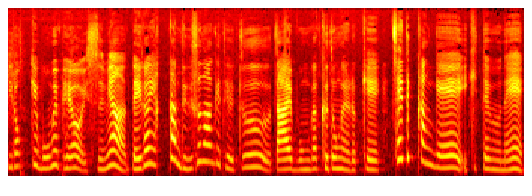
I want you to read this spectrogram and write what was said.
이렇게 몸에 배어 있으면 내가 약간 느슨하게 돼도 나의 뭔가 그동안 이렇게 체득한 게 있기 때문에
